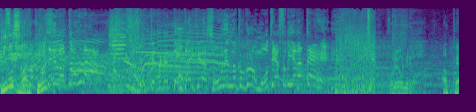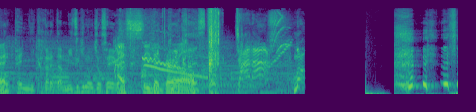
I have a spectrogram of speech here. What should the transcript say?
パネルはいけら少年の心をもてあそびやがってこれを見ろこ Okay. のペンに書かれた水着の女性が I see the girl. じゃあな he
